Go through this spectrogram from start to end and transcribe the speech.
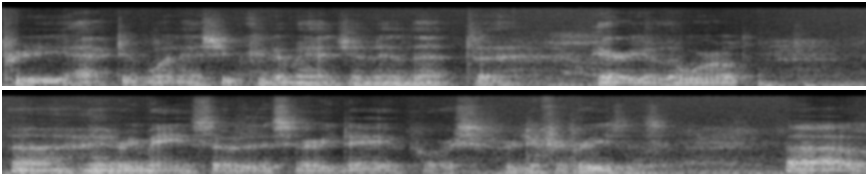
pretty active one, as you could imagine, in that uh, area of the world, uh, and remains so to this very day, of course, for different reasons. Uh,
